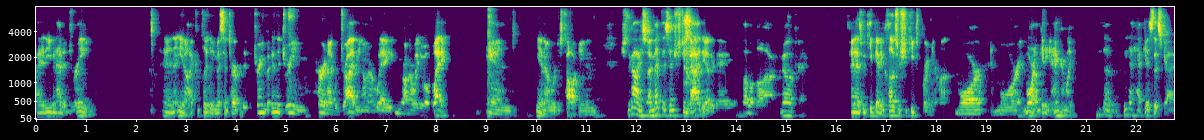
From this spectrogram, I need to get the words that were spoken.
I had even had a dream, and you know, I completely misinterpreted the dream. But in the dream, her and I were driving on our way. We were on our way to a wedding, and you know, we're just talking, and she's like, "Oh, I, just, I met this interesting guy the other day." Blah blah blah. No, okay. And as we keep getting closer, she keeps bringing him up more and more and more. I'm getting angry. I'm like, who the, who the heck is this guy?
